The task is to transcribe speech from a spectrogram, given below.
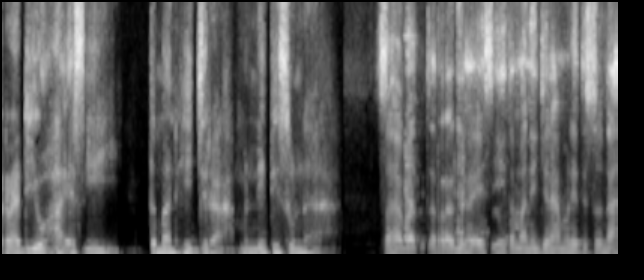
Radio HSI, teman hijrah meniti sunnah. Sahabat Radio HSI, teman hijrah meniti sunnah,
